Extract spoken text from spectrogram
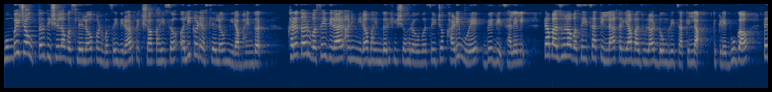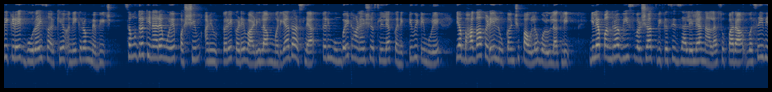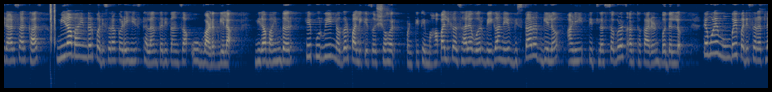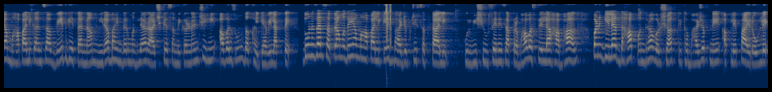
मुंबईच्या उत्तर दिशेला वसलेलं पण वसई विरारपेक्षा काहीसं अलीकडे असलेलं मीरा भाईंदर. खरं तर वसई विरार आणि मीरा भाईंदर ही शहरं वसईच्या खाडीमुळे वेगळी झालेली. त्या बाजूला वसईचा किल्ला तर या बाजूला डोंगरीचा किल्ला. तिकडे भूगाव तर इकडे गोरईसारखे अनेक रम्य बीच समुद्र किनाऱ्यामुळे पश्चिम आणि उत्तरेकडे वाढीला मर्यादा असल्या तरी मुंबई ठाण्याशी असलेल्या कनेक्टिव्हिटीमुळे या भागाकडे लोकांची पावलं वळू लागली. गेल्या पंधरा वीस वर्षात विकसित झालेल्या नालासुपारा वसई विरारसारखाच मीरा भाईंदर परिसराकडेही स्थलांतरितांचा ओघ वाढत गेला. मीरा भाईंदर हे पूर्वी नगरपालिकेचं शहर पण तिथे महापालिका झाल्यावर वेगाने विस्तारत गेलं आणि तिथलं सगळंच अर्थकारण बदललं. त्यामुळे मुंबई परिसरातल्या महापालिकांचा वेध घेताना मीरा भाईंदरमधल्या राजकीय समीकरणांचीही आवर्जून दखल घ्यावी लागते. दोन हजार सतरामध्ये या महापालिकेत भाजपची सत्ता आली. पूर्वी शिवसेनेचा प्रभाव असलेला हा भाग पण गेल्या दहा पंधरा वर्षात तिथं भाजपने आपले पाय रोवले.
